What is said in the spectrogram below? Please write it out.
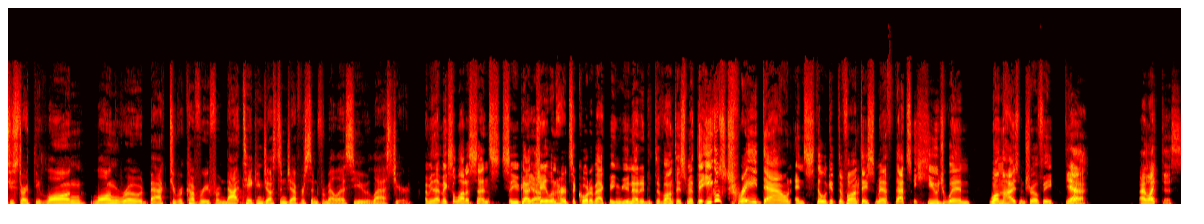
to start the long, long road back to recovery from not taking Justin Jefferson from LSU last year. I mean, that makes a lot of sense. So you got Yeah. Jalen Hurts at quarterback being reunited with DeVonta Smith. The Eagles trade down and still get DeVonta Smith. That's a huge win. Won the Heisman Trophy. Yeah. I like this.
